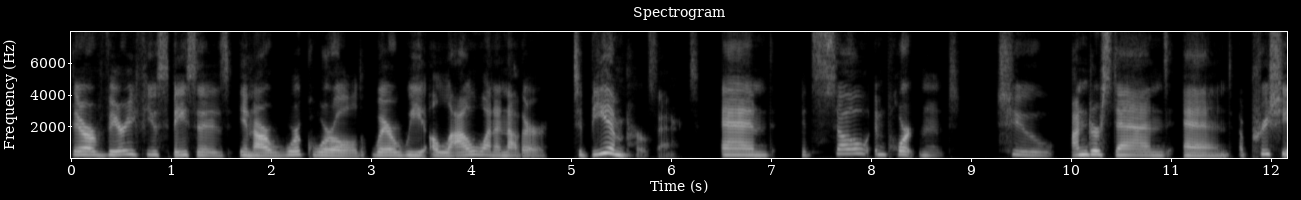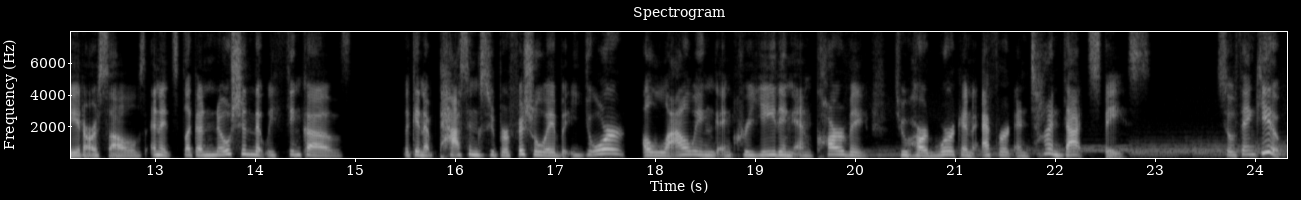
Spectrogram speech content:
there are very few spaces in our work world where we allow one another to be imperfect. And it's so important to understand and appreciate ourselves. And it's like a notion that we think of like in a passing superficial way, but you're allowing and creating and carving through hard work and effort and time that space. So thank you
